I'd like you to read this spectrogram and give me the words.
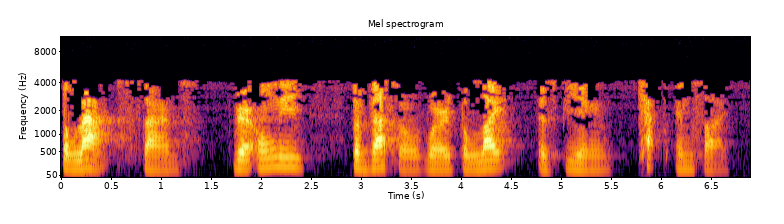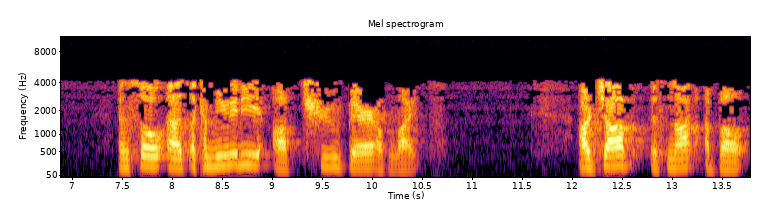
the lampstands. We are only the vessel where the light is being kept inside. And so, as a community of true bearer of light, our job is not about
